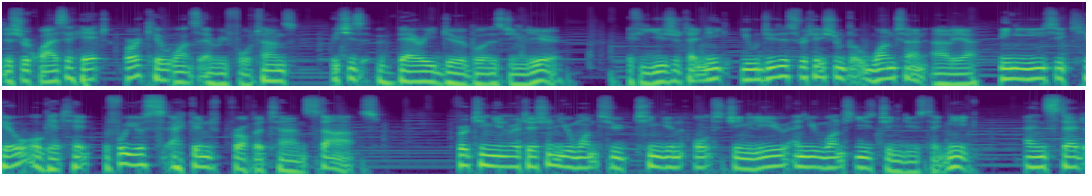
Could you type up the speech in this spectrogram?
This requires a hit or a kill once every 4 turns, which is very doable as Jingliu. If you use your technique, you will do this rotation but one turn earlier, meaning you need to kill or get hit before your second proper turn starts. For a Tingyun rotation, you want to Tingyun ult Jingliu and you want to use Jingliu's technique. And instead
